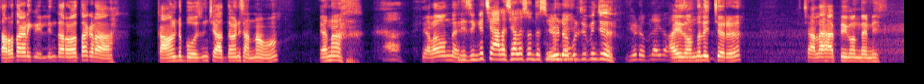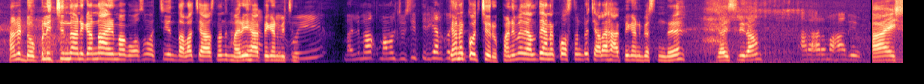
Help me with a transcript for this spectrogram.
తర్వాత అక్కడికి వెళ్ళిన తర్వాత అక్కడ కావాలంటే భోజనం చేద్దామని అన్నాము. ఏనా ఎలా ఉంది? నిజంగా చాలా చాలా సంతోషం డబ్బులు చూపించు. ఐదు వందలు ఇచ్చారు. చాలా హ్యాపీగా ఉందండి. అంటే డబ్బులు ఇచ్చిన దానికన్నా ఆయన మా కోసం వచ్చి ఇంత అలా చేస్తున్నందుకు మరీ హ్యాపీగా అనిపించింది. మళ్ళీ మాకు మమ్మల్ని చూసి తిరిగి వెనక్కి వచ్చారు. పని మీద వెళ్తే వెనక్కి వస్తుంటే చాలా హ్యాపీగా అనిపిస్తుంది. జై శ్రీరామ్. గాయస్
